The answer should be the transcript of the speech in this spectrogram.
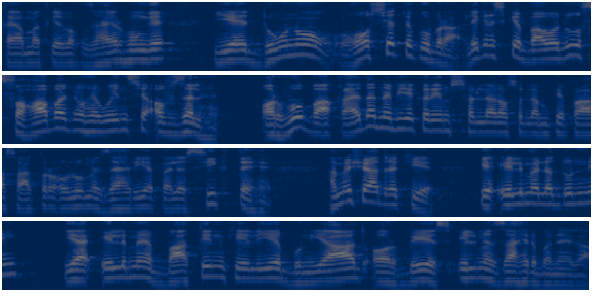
قیامت کے وقت ظاہر ہوں گے، یہ دونوں غوثیت قبرہ، لیکن اس کے باوجود صحابہ جو ہیں وہ ان سے افضل ہیں۔ اور وہ باقاعدہ نبی کریم صلی اللہ علیہ وسلم کے پاس آ کر علوم زہریہ پہلے سیکھتے ہیں۔ ہمیشہ یاد رکھیے کہ علم لدنی یا علم باطن کے لیے بنیاد اور بیس علم ظاہر بنے گا۔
